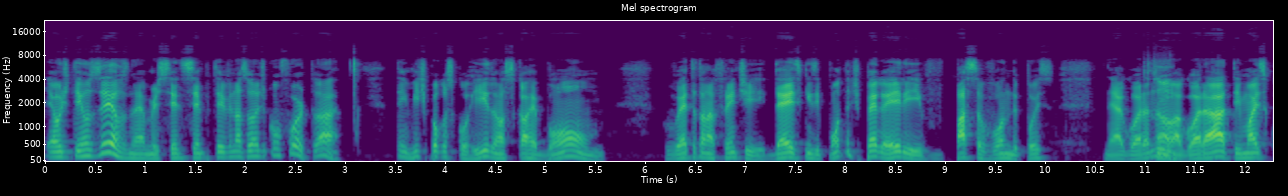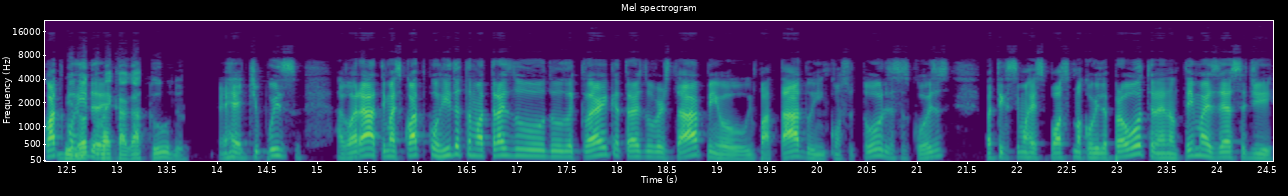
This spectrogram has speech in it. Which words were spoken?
é onde tem os erros, né? A Mercedes sempre teve na zona de conforto. Ah, tem 20 e poucas corridas, nosso carro é bom, o Vettel tá na frente 10, 15 pontos, a gente pega ele e passa voando depois. Né? Agora Sim. não, agora ah, tem mais quatro corridas. vai cagar tudo. É, tipo isso. Agora, ah, tem mais quatro corridas, estamos atrás do, do, Leclerc, atrás do Verstappen, ou empatado em construtores, essas coisas. Vai ter que ser uma resposta de uma corrida para outra, né? Não tem mais essa de,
